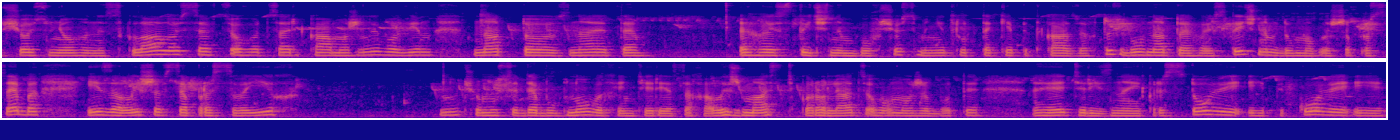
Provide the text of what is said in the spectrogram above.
Щось у нього не склалося в цього царька. Можливо, він надто, знаєте, егоїстичним був. Щось мені тут таке підказує. Хтось був надто егоїстичним, думав лише про себе і залишився при своїх, ну, чомусь іде бубнових інтересах, але ж масть короля цього може бути геть різна. І крестові, і пікові, і.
